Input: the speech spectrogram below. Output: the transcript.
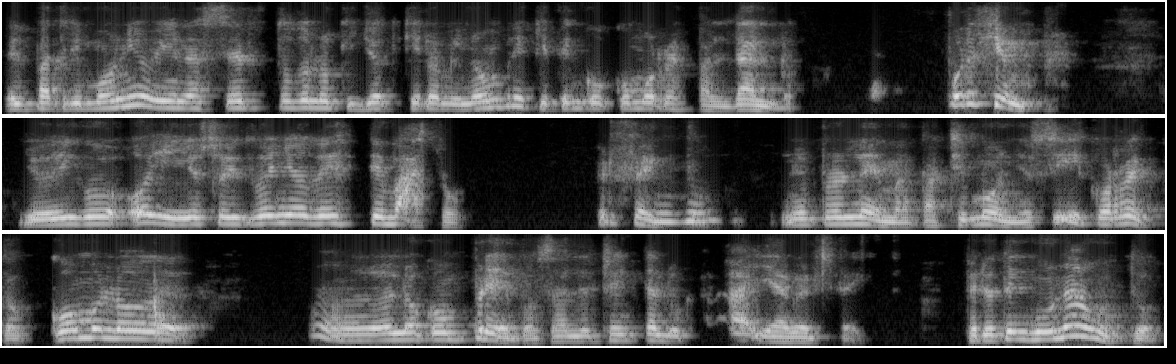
El patrimonio viene a ser todo lo que yo adquiero a mi nombre y que tengo cómo respaldarlo. Por ejemplo, yo digo, oye, yo soy dueño de este vaso. Perfecto, no hay problema, patrimonio, sí, correcto. ¿Cómo lo, lo, compré? Pues sale 30 lucas. Ah, ya, perfecto. Pero tengo un auto.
